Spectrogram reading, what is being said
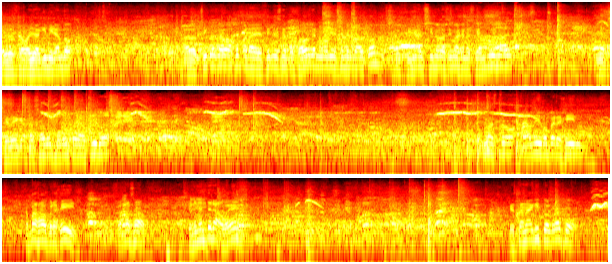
Entonces estaba yo aquí mirando a los chicos de abajo para decirles que por favor que no moviesen el balcón. Al final, si no, las imágenes quedan muy mal. Y se ve que ha pasado un momento de apuro. Nuestro amigo Perejil. ¿Qué ha pasado, Perejil? ¿Qué ha pasado? Que no me he enterado, ¿eh? Que están aquí todo el rato.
